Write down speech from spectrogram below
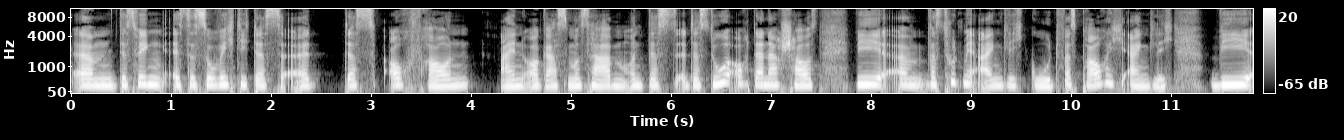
Ähm, deswegen ist es so wichtig, dass, äh, dass auch Frauen einen Orgasmus haben und dass, dass du auch danach schaust, wie, ähm, was tut mir eigentlich gut, was brauche ich eigentlich, wie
